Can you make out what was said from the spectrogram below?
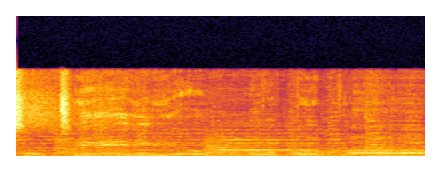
city, oh, oh, oh,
